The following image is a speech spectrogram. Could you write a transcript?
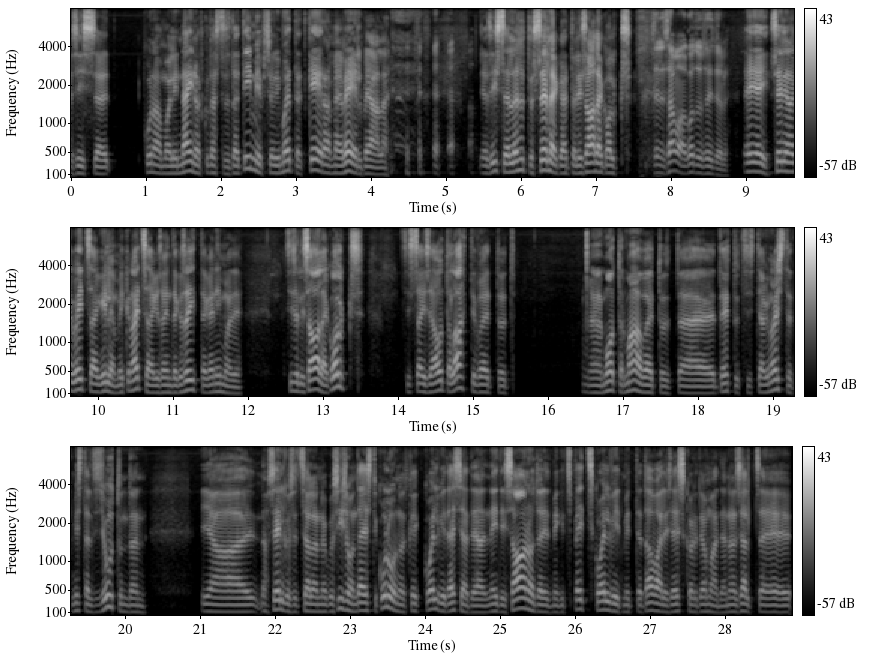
ja siis kuna ma olin näinud, kuidas ta seda timmib, siis oli mõte, et keerame veel peale ja siis see lõhutus sellega, et oli saalekolks. sellesama kodusõidul? ei, ei, see oli nagu veits aega hiljem, ma ikka natsi aega sain temaga sõita ka niimoodi. siis oli saalekolks, siis sai see auto lahti võetud, äh, mootor maha võetud, äh, tehtud siis diagnosti, et mis tal siis juhtunud on ja noh, selgus, et seal on nagu sisu on täiesti kulunud, kõik kolvid, asjad ja neid ei saanud, olid mingid spetskolvid, mitte tavalise Escordi omad ja no sealt see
